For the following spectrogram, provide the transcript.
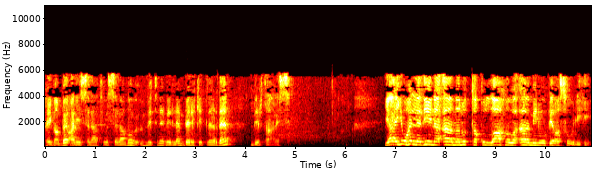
Peygamber aleyhissalatü vesselama ve ümmetine verilen bereketlerden bir tanesi. Ya eyyühellezine amenu ittakullaha ve aminu bi rasulihi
